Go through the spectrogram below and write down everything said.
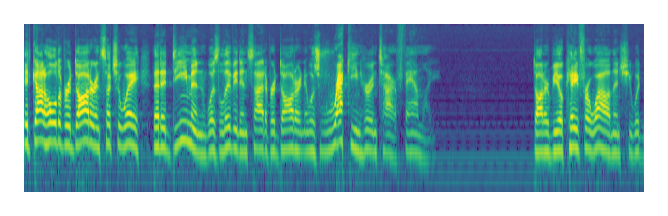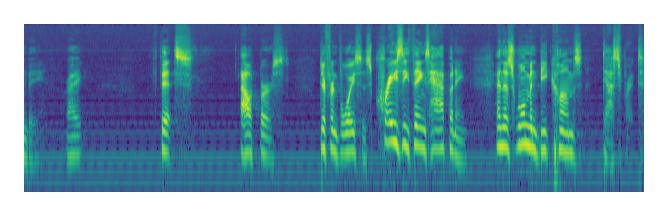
it got hold of her daughter in such a way that a demon was living inside of her daughter, and it was wrecking her entire family. Daughter would be okay for a while, and then she wouldn't be, right? Fits, outbursts, different voices, crazy things happening. And this woman becomes desperate.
